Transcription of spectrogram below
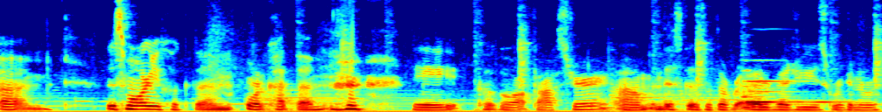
Um, the smaller you cook them or cut them, they cook a lot faster. Um, and this goes with the other veggies. We're to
